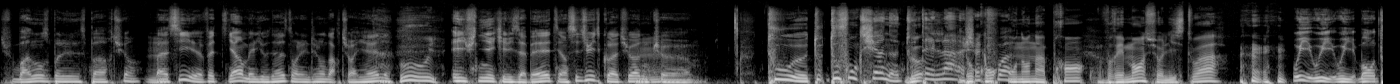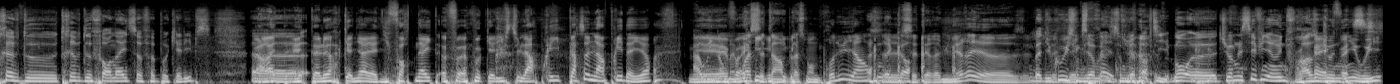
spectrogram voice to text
Tu fais, bah non, c'est pas, Arthur. Mm. Bah si, en fait, il y a un Meliodas dans les légendes arthuriennes. Oui, oui. Et il finit avec Elisabeth et ainsi de suite, quoi, tu vois. Donc, Mm. euh, tout, tout, tout fonctionne, tout Donc- est là à chaque on, fois. on en apprend vraiment sur l'histoire. Oui, oui, oui. Bon, trêve de, trêve de Four Nights of Apocalypse. Arrête, Euh, eh, tout à l'heure, Cagnard il a dit Fortnite of Apocalypse, tu l'as repris. Personne l'a repris d'ailleurs. ah oui, non, mais moi c'était un placement de produit, hein. Ah, c'était rémunéré. euh, Bah du coup ils sont bien, ils sont partis. Bon, euh, tu vas me laisser finir une phrase, Ouais, Johnny. Oui.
